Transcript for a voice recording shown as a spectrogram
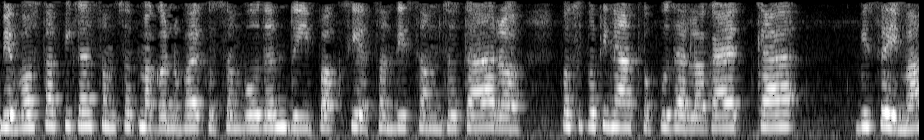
व्यवस्थापिका संसदमा गर्नुभएको सम्बोधन द्विपक्षीय सन्धि सम्झौता र पशुपतिनाथको पूजा लगायतका विषयमा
